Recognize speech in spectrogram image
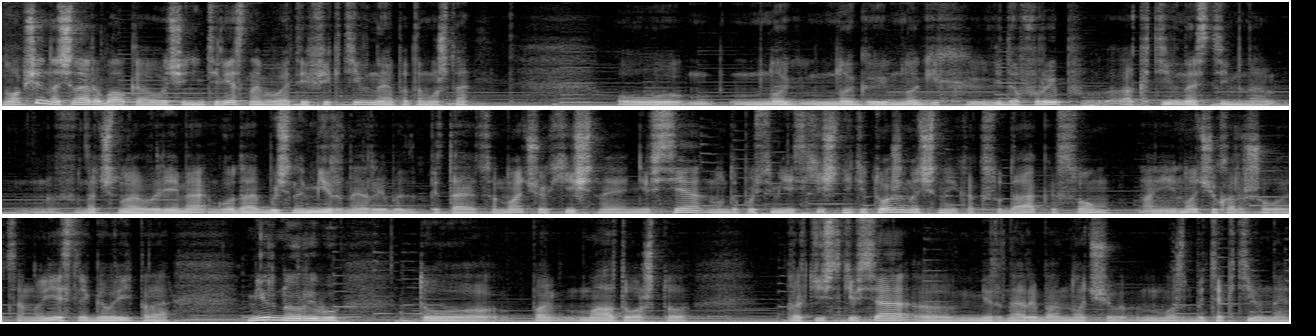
Но вообще ночная рыбалка очень интересная, бывает эффективная, потому что у многих, многих видов рыб активность именно в ночное время года обычно мирные рыбы питаются ночью, хищные не все. Ну, допустим, есть хищники тоже ночные, как судак и сом, они mm-hmm. ночью хорошо ловятся. Но если говорить про мирную рыбу, то мало того, что практически вся э, мирная рыба ночью может быть активной,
